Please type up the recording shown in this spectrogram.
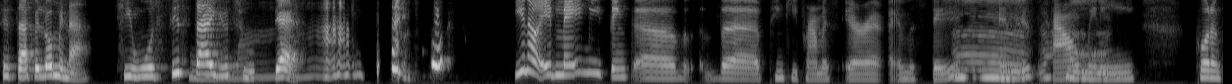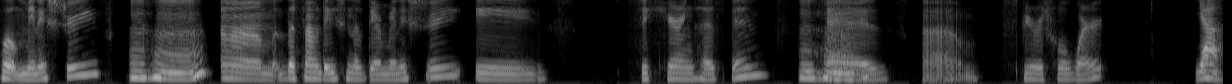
Sister Philomena. He will sister you to death. you know, it made me think of the Pinky Promise era in the States mm, and just mm-hmm. how many quote unquote ministries. Mm-hmm. Um, the foundation of their ministry is securing husbands mm-hmm. as um spiritual work. Yeah.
